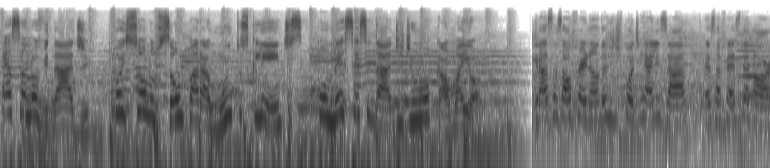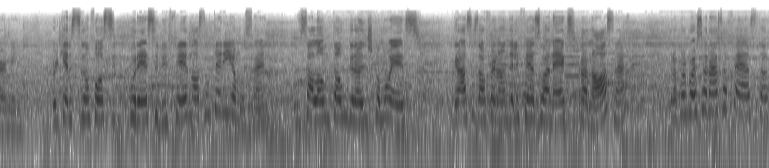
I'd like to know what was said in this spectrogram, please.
Essa novidade foi solução para muitos clientes com necessidade de um local maior. Graças ao Fernando a gente pôde realizar essa festa enorme, porque se não fosse por esse buffet nós não teríamos, né? um salão tão grande como esse. Graças ao Fernando, ele fez o anexo para nós, né? Para proporcionar essa festa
